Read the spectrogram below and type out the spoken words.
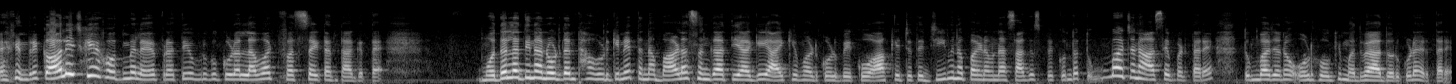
ಯಾಕೆಂದ್ರೆ ಕಾಲೇಜ್ಗೆ ಹೋದ್ಮೇಲೆ ಪ್ರತಿಯೊಬ್ಬರಿಗೂ ಕೂಡ ಲವ್ ಅಟ್ ಫಸ್ಟ್ ಸೈಟ್ ಅಂತ ಆಗುತ್ತೆ. ಮೊದಲ ದಿನ ನೋಡಿದಂತಹ ಹುಡುಗಿನೇ ತನ್ನ ಬಾಳ ಸಂಗಾತಿಯಾಗಿ ಆಯ್ಕೆ ಮಾಡ್ಕೊಳ್ಬೇಕು, ಆಕೆ ಜೊತೆ ಜೀವನ ಪಯಣವನ್ನ ಸಾಗಿಸ್ಬೇಕು ಅಂತ ತುಂಬಾ ಜನ ಆಸೆ ಪಡ್ತಾರೆ. ತುಂಬಾ ಜನ ಓಡ್ ಹೋಗಿ ಮದುವೆ ಆದವರು ಕೂಡ ಇರ್ತಾರೆ.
